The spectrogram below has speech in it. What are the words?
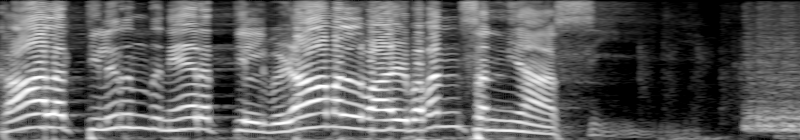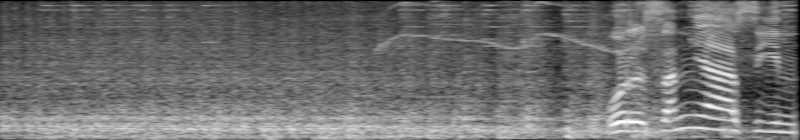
காலத்திலிருந்து நேரத்தில் விழாமல் வாழ்பவன் சந்நியாசி. ஒரு சந்நியாசியின்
